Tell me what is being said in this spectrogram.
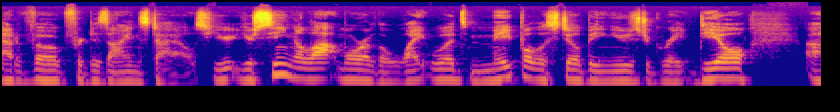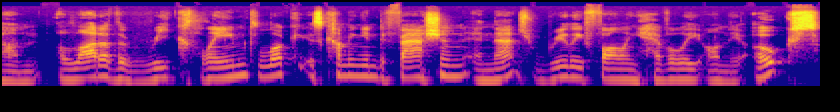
out of vogue for design styles. You, are seeing a lot more of the white woods. Maple is still being used a great deal. Um, a lot of the reclaimed look is coming into fashion, and that's really falling heavily on the oaks,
